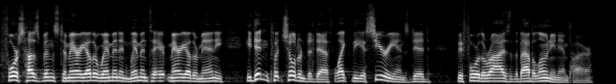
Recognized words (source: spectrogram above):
force husbands to marry other women and women to marry other men. He, he didn't put children to death like the Assyrians did before the rise of the Babylonian Empire.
